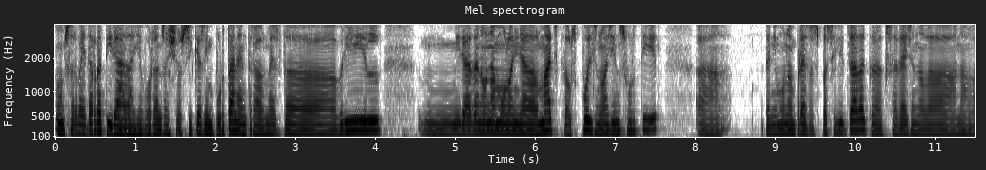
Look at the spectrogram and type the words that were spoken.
un servei de retirada. Llavors, això sí que és important entre el mes d'abril, mirar de no anar molt enllà del maig, que els polls no hagin sortit, eh, tenim una empresa especialitzada que accedeix en, la, en, el,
